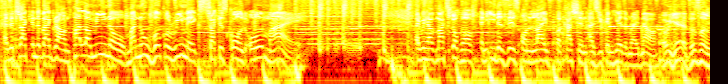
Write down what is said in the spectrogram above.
and the track in the background, Palomino, Manu vocal remix. Track is called Oh My. And we have Max Dobloff and Ida Ziz on live percussion, as you can hear them right now. Oh yeah, those are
